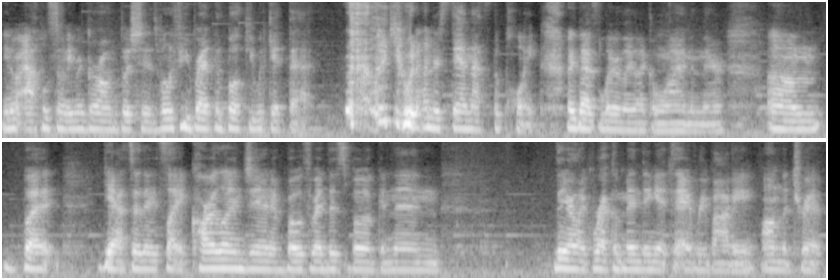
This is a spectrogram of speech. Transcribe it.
You know, apples don't even grow on bushes. Well, if you read the book, you would get that. like you would understand that's the point. Like that's literally like a line in there. Um, but yeah, so it's like Carla and Jen have both read this book, and then they're like recommending it to everybody on the trip.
